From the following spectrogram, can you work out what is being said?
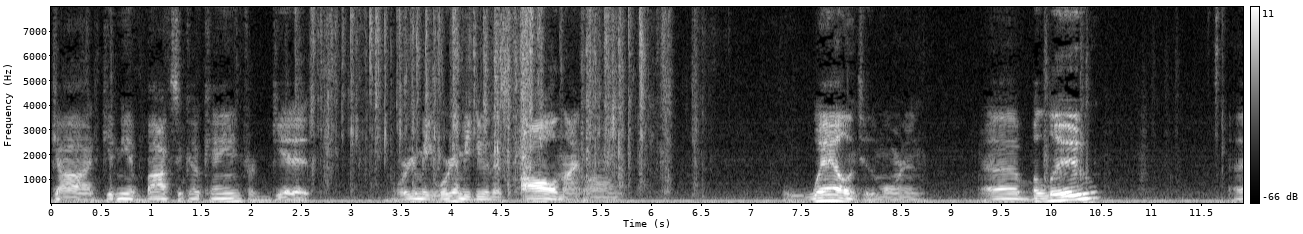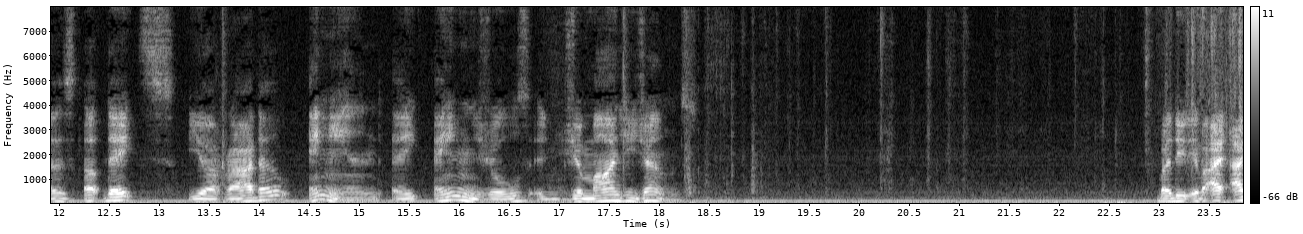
God, give me a box of cocaine. Forget it. We're gonna be we're gonna be doing this all night long, well into the morning. Uh, blue as updates, Yarado and a Angels Jumanji Jones. But dude, if I, I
